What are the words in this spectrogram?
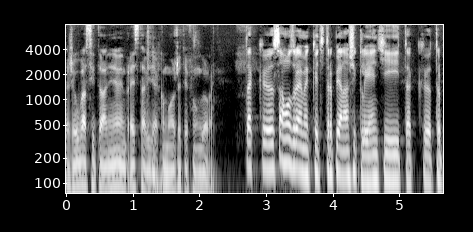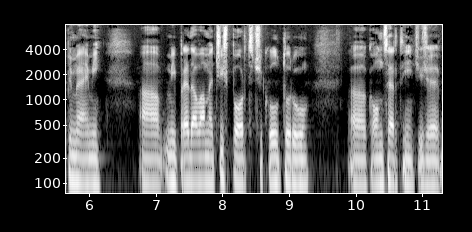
Takže u vás si to ani neviem predstaviť, ako môžete fungovať. Tak samozrejme, keď trpia naši klienti, tak trpíme aj my. A my predávame či šport, či kultúru, koncerty, čiže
